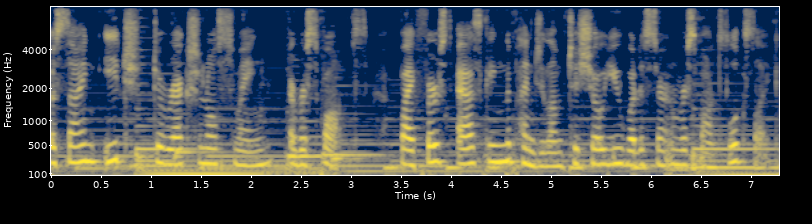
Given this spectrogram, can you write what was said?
Assign each directional swing a response by first asking the pendulum to show you what a certain response looks like.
